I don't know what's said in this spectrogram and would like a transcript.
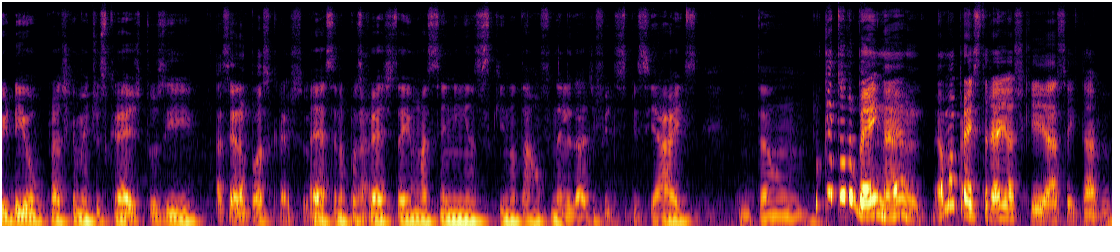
perdeu praticamente os créditos e. A cena pós-crédito. É, a cena pós-crédito é. aí umas ceninhas que não estavam finalidade de efeitos especiais. Então. Porque tudo bem, né? É uma pré-estreia, acho que é aceitável.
